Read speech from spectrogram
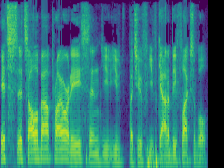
It's it's all about priorities, and you you but you've you've got to be flexible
